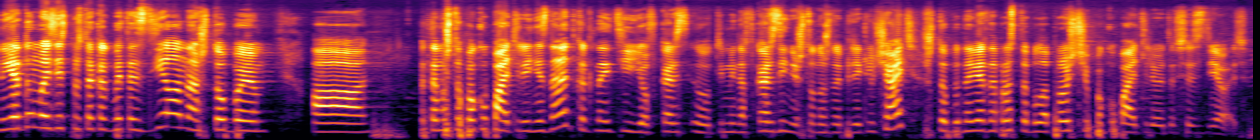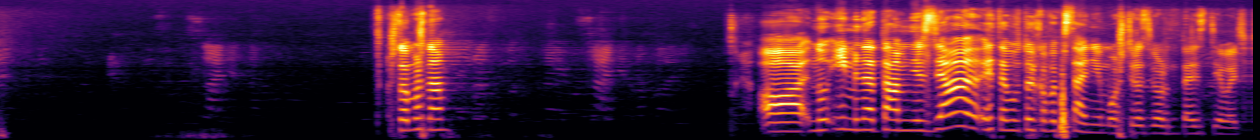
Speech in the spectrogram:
Но я думаю, здесь просто как бы это сделано, чтобы, а, потому что покупатели не знают, как найти ее в корзине, вот именно в корзине, что нужно переключать, чтобы, наверное, просто было проще покупателю это все сделать. Что можно? А, ну, именно там нельзя, это вы только в описании можете развернутое сделать.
